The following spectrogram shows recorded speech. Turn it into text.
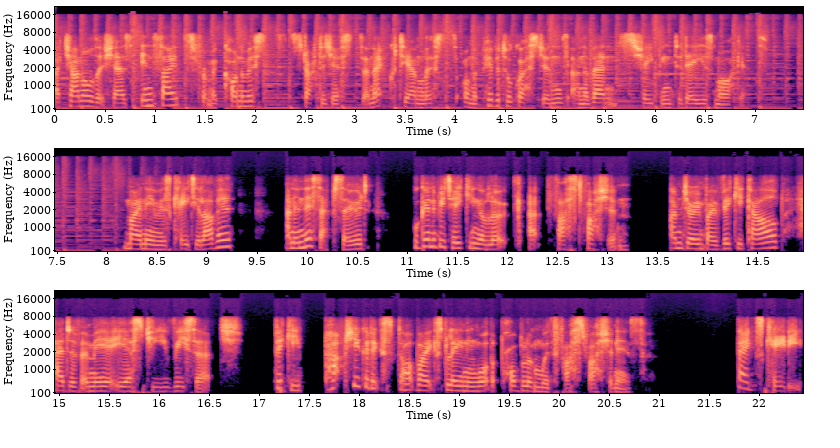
a channel that shares insights from economists, strategists, and equity analysts on the pivotal questions and events shaping today's markets. My name is Katie Lavin, and in this episode, we're going to be taking a look at fast fashion. I'm joined by Vicky Kalb, Head of EMEA ESG Research. Vicky, perhaps you could start by explaining what the problem with fast fashion is. Thanks, Katie.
